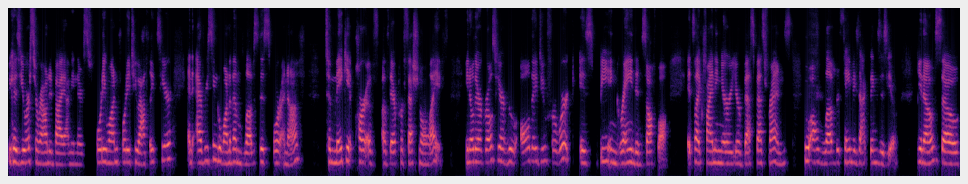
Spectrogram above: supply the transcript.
because you are surrounded by, I mean, there's 41, 42 athletes here, and every single one of them loves this sport enough to make it part of, of their professional life You know, there are girls here who all they do for work is be ingrained in softball. It's like finding your your best best friends who all love the same exact things as you. You know, so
